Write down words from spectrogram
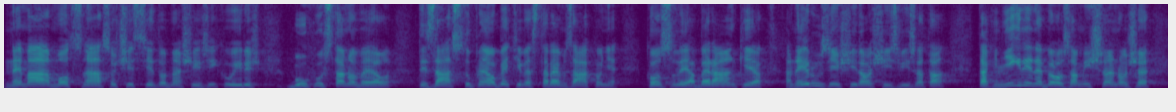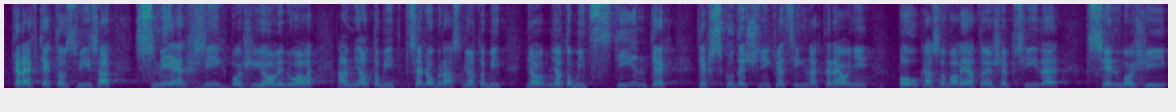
nemá moc nás očistit od našich hříchů, i když Bůh ustanovil ty zástupné oběti ve starém zákoně, kozly a beránky a, a nejrůznější další zvířata, tak nikdy nebylo zamýšleno, že krev těchto zvířat smije hřích božího lidu, ale, ale měl to být předobraz, měl to být, měl, měl to být stín těch, těch skutečných věcí, na které oni poukazovali, a to je, že přijde Syn Boží,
